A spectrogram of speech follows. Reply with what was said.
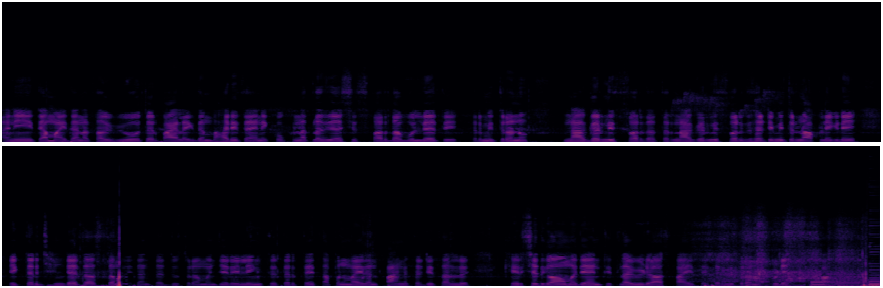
आणि त्या मैदानाचा व्ह्यू तर पाहायला एकदम भारीच आहे. आणि कोकणातला जी अशी स्पर्धा बोलली जाते तर मित्रांनो नागरणी स्पर्धा. तर नागरणी स्पर्धेसाठी मित्रांनो आपल्या इकडे एकतर झेंड्याचं असतं मैदान तर दुसरं म्हणजे रेलिंगचं. तर तेच आपण मैदान पाहण्यासाठी चाललो आहे खेरशेद गावामध्ये आणि तिथला व्हिडिओ आज पाहायचा आहे तर मित्रांनो पुढे पाहू.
